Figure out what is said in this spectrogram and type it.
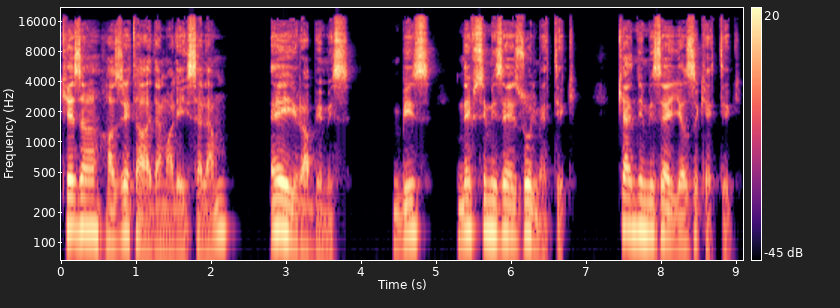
Keza Hazreti Adem aleyhisselam, Ey Rabbimiz! Biz nefsimize zulmettik, kendimize yazık ettik.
